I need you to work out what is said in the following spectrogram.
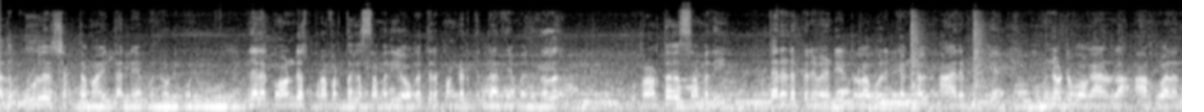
അത് കൂടുതൽ ശക്തമായി തന്നെ മുന്നോട്ട് കൊണ്ടുപോകും. ഇന്നലെ കോൺഗ്രസ് പ്രവർത്തക സമിതി യോഗത്തിൽ പങ്കെടുത്തിട്ടാണ് ഞാൻ വരുന്നത്. പ്രവർത്തക സമിതി തെരഞ്ഞെടുപ്പിന് വേണ്ടിയിട്ടുള്ള ഒരുക്കങ്ങൾ ആരംഭിക്ക് മുന്നോട്ട് പോകാനുള്ള ആഹ്വാനം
